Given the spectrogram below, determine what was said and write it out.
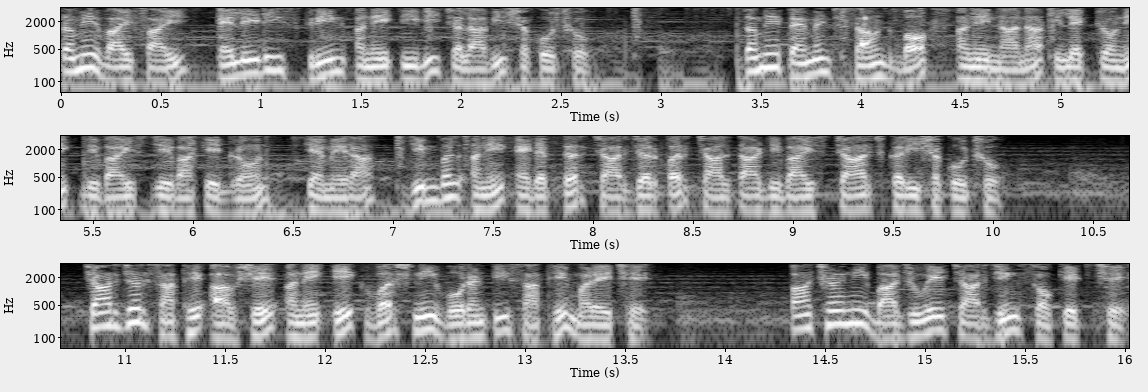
તમે વાઈફાઈ એલઈડી સ્ક્રીન અને ટીવી ચલાવી શકો છો. તમે પેમેન્ટ સાઉન્ડ બોક્સ અને નાના ઇલેક્ટ્રોનિક ડિવાઇસ જેવા કે ડ્રોન, કેમેરા ગિમ્બલ અને એડેપ્ટર ચાર્જર પર ચાલતા ડિવાઇસ ચાર્જ કરી શકો છો. ચાર્જર સાથે આવશે અને એક વર્ષની વોરંટી સાથે મળે છે. પાછળની બાજુએ ચાર્જિંગ સોકેટ છે.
